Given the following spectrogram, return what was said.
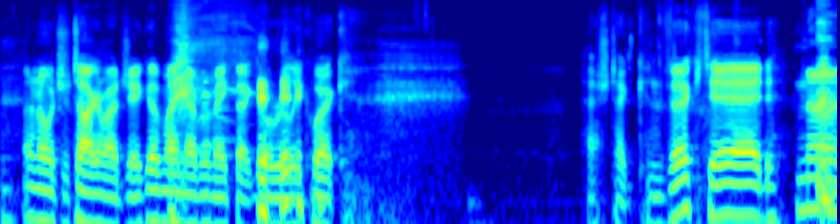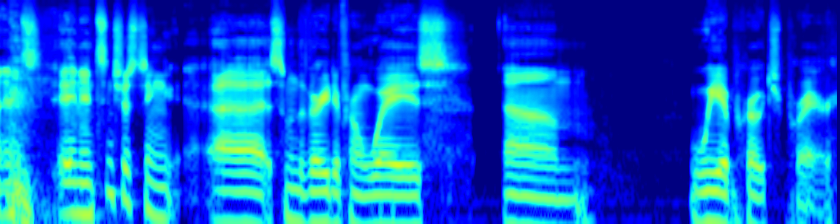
I don't know what you're talking about, Jacob. I never make that go really quick. Hashtag convicted. No, and it's, and it's interesting uh, some of the very different ways um, we approach prayer.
